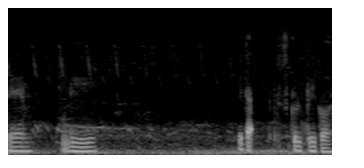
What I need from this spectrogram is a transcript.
Về lì cái tạ school pay còn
